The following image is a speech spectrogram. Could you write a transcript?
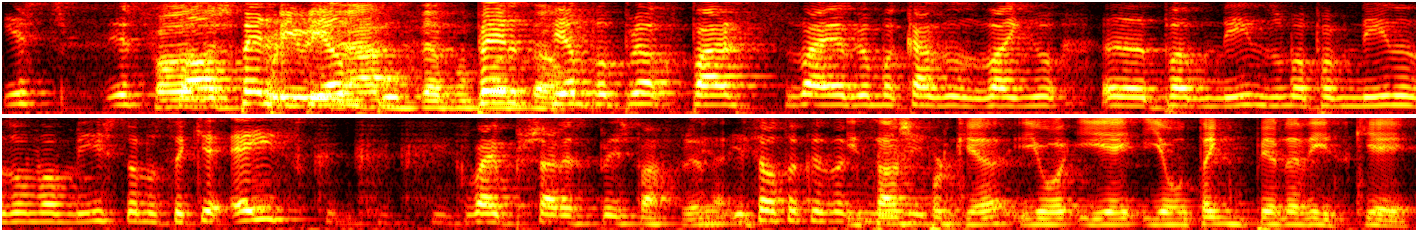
este, este Falas pessoal perde tempo, perde tempo a preocupar-se se vai haver uma casa de banho eh, para meninos, uma para meninas, ou uma mista, não sei o quê. É isso que, que- que vai puxar este país para a frente. Yeah, Isso é outra coisa que E sabes irrita. porquê? E eu, e eu tenho pena disso, que é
